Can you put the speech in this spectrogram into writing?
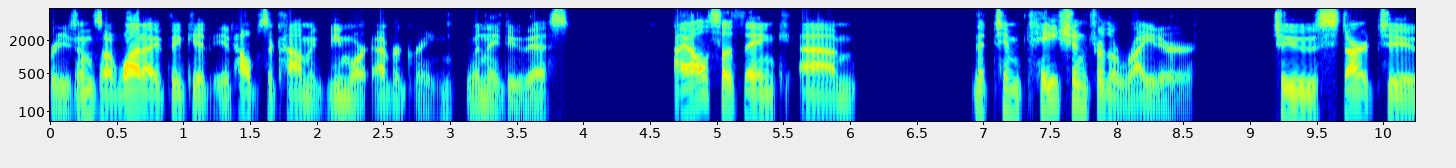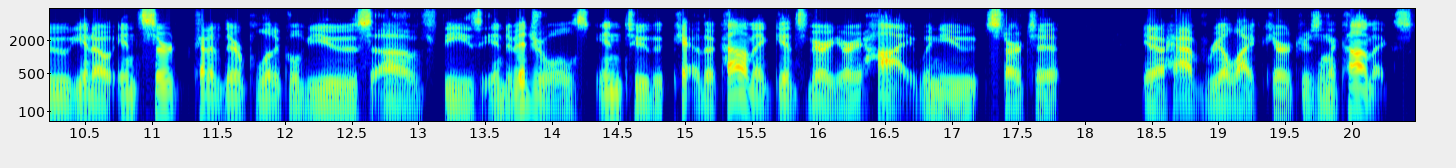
reasons. Uh, one, I think it, it helps a comic be more evergreen when they do this. I also think um, the temptation for the writer to start to, you know, insert kind of their political views of these individuals into the the comic gets very, very high when you start to, you know, have real life characters in the comics.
